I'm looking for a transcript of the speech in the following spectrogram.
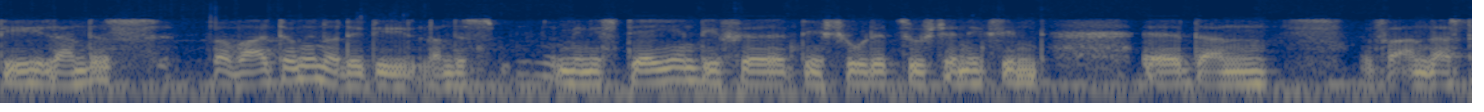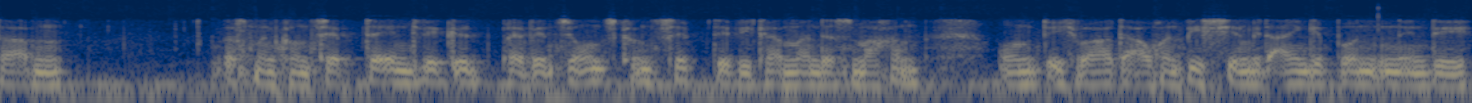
die Landesverwaltungen oder die Landesministerien, die für die Schule zuständig sind, dann veranlasst haben, dass man Konzepte entwickelt, Präventionskonzepte, wie kann man das machen. Und ich war da auch ein bisschen mit eingebunden in die,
